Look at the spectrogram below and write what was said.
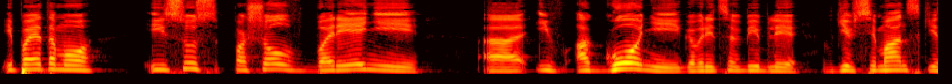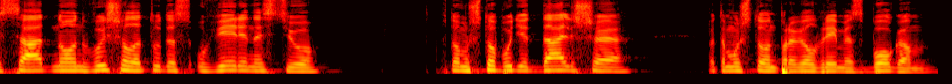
И поэтому Иисус пошел в борении э, и в агонии, говорится в Библии, в Гефсиманский сад, но он вышел оттуда с уверенностью в том, что будет дальше, потому что он провел время с Богом.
